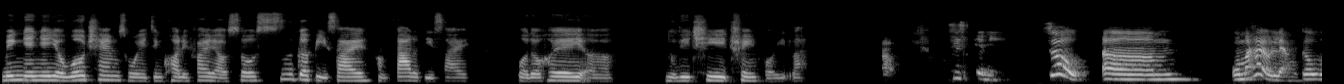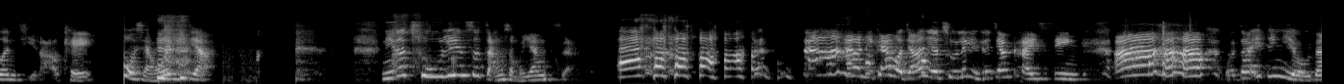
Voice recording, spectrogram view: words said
明年也有 World Champs，我已经 qualify 了，所以四个比赛很大的比赛，我都会呃努力去 train for it 啦。好，谢谢你。So，嗯，我们还有两个问题啦，OK？我想问一下，你的初恋是长什么样子啊？啊哈哈哈哈哈！你看我讲到你的初恋，你就这样开心啊哈哈！我知道一定有的。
